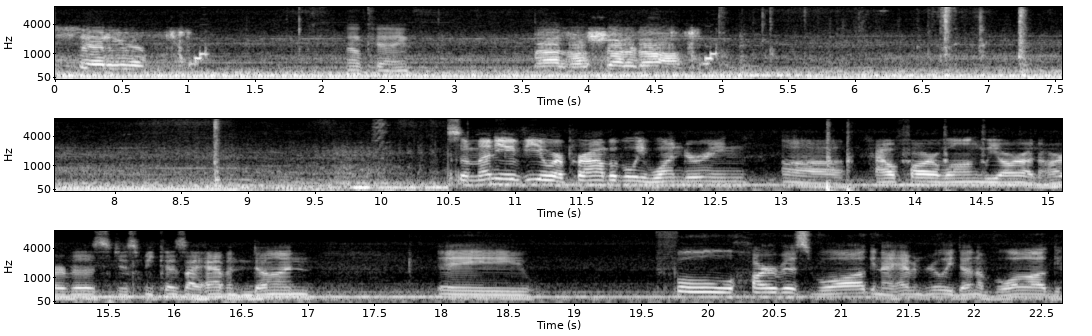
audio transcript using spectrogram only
Just here. Okay. Might as well shut it off. So many of you are probably wondering uh, how far along we are on harvest just because I haven't done a full harvest vlog and I haven't really done a vlog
